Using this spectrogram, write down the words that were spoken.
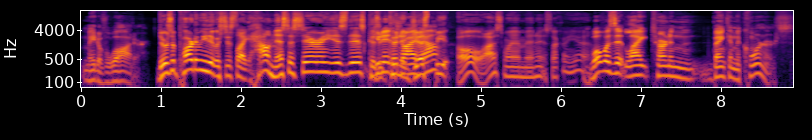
made of water. There was a part of me that was just like, how necessary is this? Because it couldn't it just out? be, oh, I swam in it. It's like, oh, yeah. What was it like turning banking the corners?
